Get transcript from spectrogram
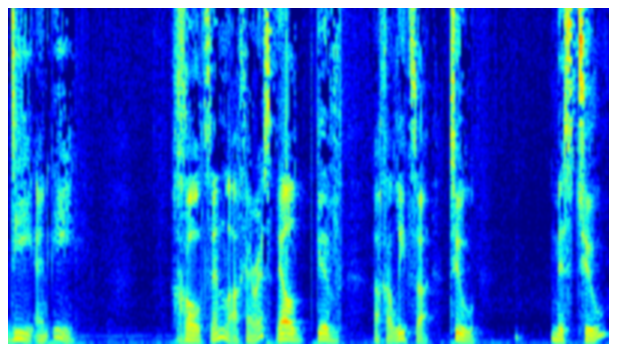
D, and E. Cholzin, Lacheres, they'll give a chalitza to Miss 2,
